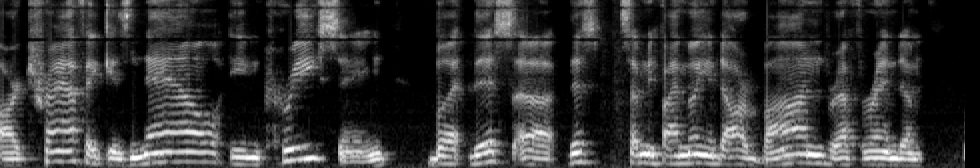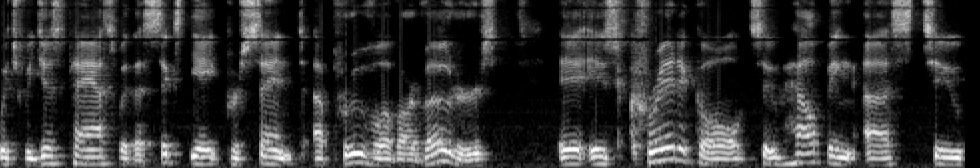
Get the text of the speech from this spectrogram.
our traffic is now increasing. But this uh, this $75 million bond referendum which we just passed with a 68% approval of our voters, is critical to helping us to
